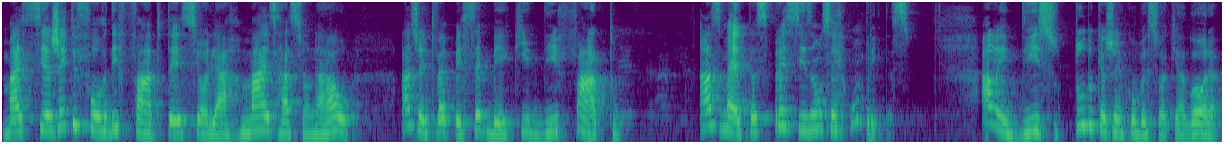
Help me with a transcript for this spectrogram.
Mas se a gente for de fato ter esse olhar mais racional, a gente vai perceber que de fato as metas precisam ser cumpridas. Além disso, tudo que a gente conversou aqui agora,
